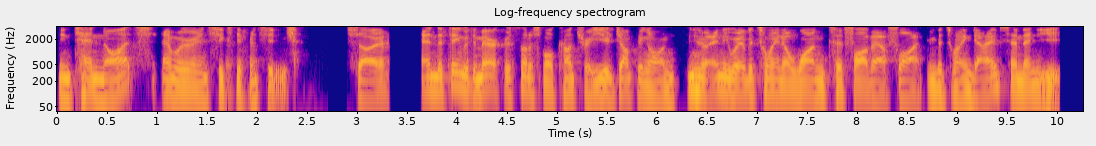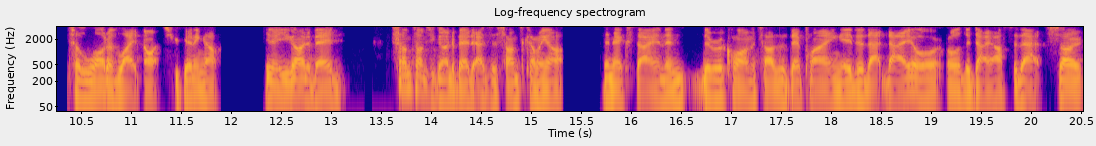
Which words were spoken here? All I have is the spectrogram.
in ten nights, and we were in six different cities. So and the thing with America, it's not a small country. You're jumping on, you know, anywhere between a one to five hour flight in between games. And then you, it's a lot of late nights. You're getting up, you know, you're going to bed. Sometimes you're going to bed as the sun's coming up the next day. And then the requirements are that they're playing either that day or, or the day after that. So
